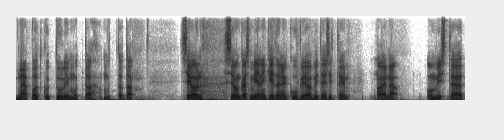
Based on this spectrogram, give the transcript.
nämä potkut tuli, mutta, mutta tota, se on se on myös mielenkiintoinen kuvio, miten sitten aina omistajat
